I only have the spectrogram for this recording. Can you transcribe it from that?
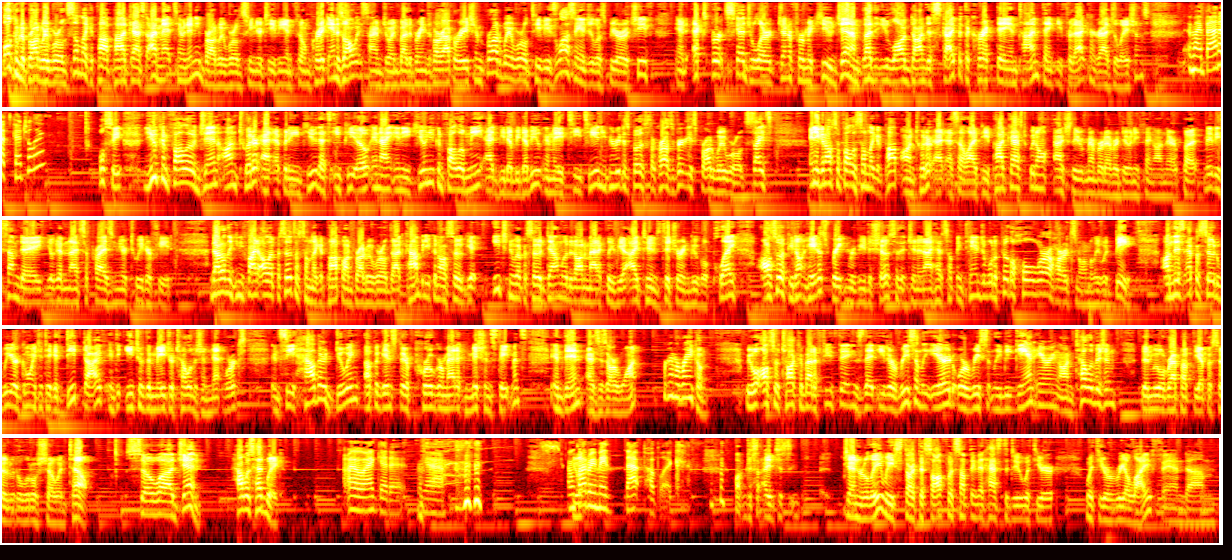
Welcome to Broadway World, Some Like It Pop podcast. I'm Matt Tamanini, Broadway World senior TV and film critic, and as always, I'm joined by the brains of our operation, Broadway World TV's Los Angeles bureau chief and expert scheduler, Jennifer McHugh. Jen, I'm glad that you logged on to Skype at the correct day and time. Thank you for that. Congratulations. Am I bad at scheduling? We'll see. You can follow Jen on Twitter at EponineQ. That's E P O N I N E Q. And you can follow me at BWWMATT. And you can read us both across various Broadway World sites. And you can also follow Some Like It Pop on Twitter at SLIP Podcast. We don't actually remember to ever do anything on there, but maybe someday you'll get a nice surprise in your Twitter feed. Not only can you find all episodes of Some Like It Pop on BroadwayWorld.com, but you can also get each new episode downloaded automatically via iTunes, Stitcher, and Google Play. Also, if you don't hate us, rate and review the show so that Jen and I have something tangible to fill the hole where our hearts normally would be. On this episode, we are going to take a deep dive into each of the major television networks and see how they're doing up against their programmatic mission statements. And then, as is our want, we're going to rank them. We will also talk about a few things that either recently aired or recently began airing on television. Then we will wrap up the episode with a little show and tell. So, uh, Jen, how was Hedwig? Oh, I get it. Yeah. I'm You glad we made that public. I'm just, I just generally we start this off with something that has to do with your with your real life, and um,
